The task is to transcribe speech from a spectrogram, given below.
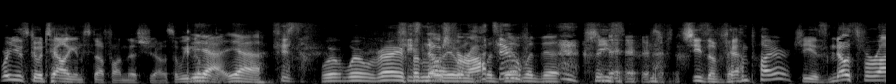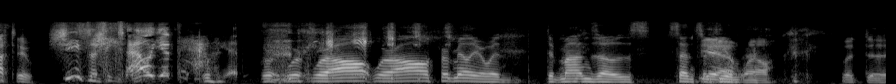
we're used to Italian stuff on this show, so we know. Yeah, yeah. She's We're we're very She's familiar with, with the with the She's she's a vampire. She is Nosferatu. She's Italian. we're, we're, we're all we're all familiar with DiManzo's sense of yeah, humor. well, but uh,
